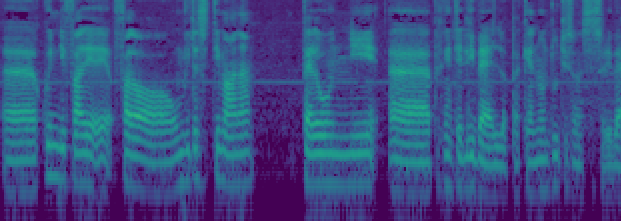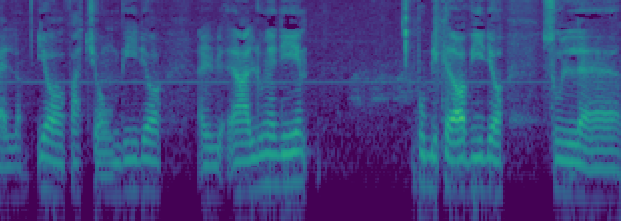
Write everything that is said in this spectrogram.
Uh, quindi fare, farò un video a settimana per ogni uh, livello, perché non tutti sono allo stesso livello. Io faccio un video a lunedì, pubblicherò video sul,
